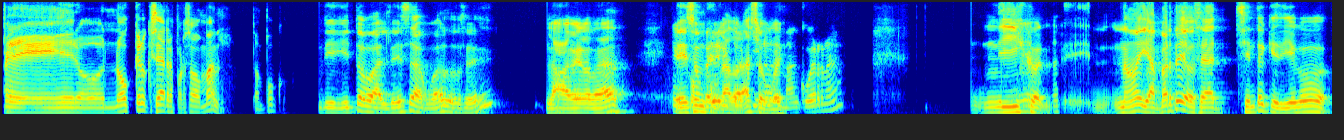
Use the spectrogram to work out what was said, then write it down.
pero no creo que sea reforzado mal, tampoco. Dieguito Valdés Aguados, ¿eh? La verdad. Es un jugadorazo, güey. Hijo, no, y aparte, o sea, siento que Diego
